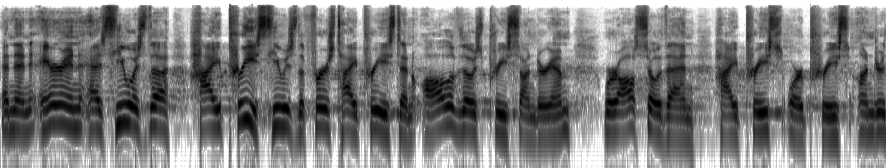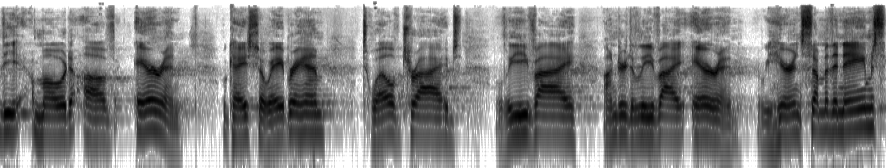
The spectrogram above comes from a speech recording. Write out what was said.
and then Aaron, as he was the high priest, he was the first high priest, and all of those priests under him were also then high priests or priests under the mode of Aaron. Okay, so Abraham, 12 tribes, Levi, under the Levi, Aaron. Are we hearing some of the names?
